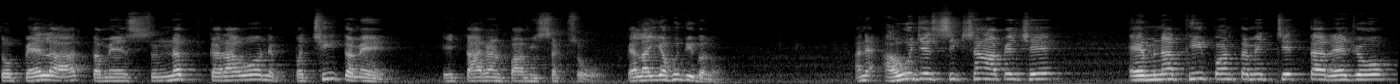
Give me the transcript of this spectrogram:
તો પહેલાં તમે સુન્નત કરાવો ને પછી તમે એ તારણ પામી શકશો. પહેલાં યહૂદી બનો. અને આવું જે શિક્ષણ આપે છે, એમનાથી પણ તમે ચેતતા રહેજો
